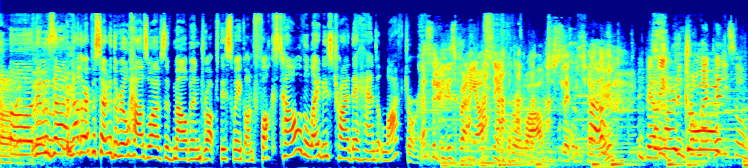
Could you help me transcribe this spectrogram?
Uh, there was uh, another episode of The Real Housewives of Melbourne dropped this week on Foxtel. The ladies tried their hand at life drawing. That's the biggest bunny I've seen for a while, just let me tell you. Barely Oh my control my pencil.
